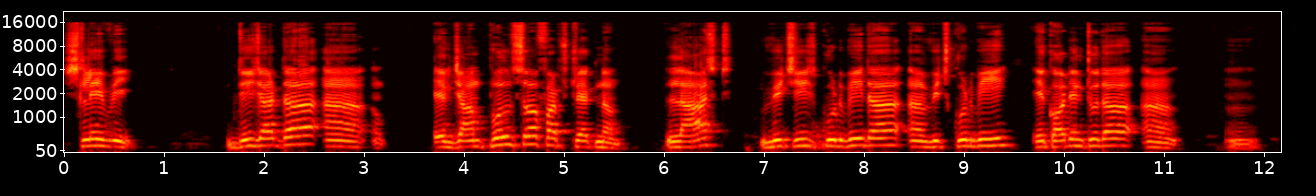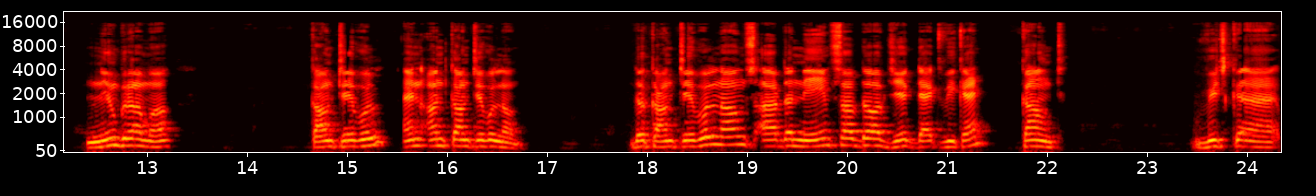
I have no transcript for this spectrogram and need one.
slavery. These are the uh, examples of abstract noun last which is could be the uh, which could be according to the uh, uh, new grammar countable and uncountable noun. The countable nouns are the names of the object that we can count. Which, uh,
